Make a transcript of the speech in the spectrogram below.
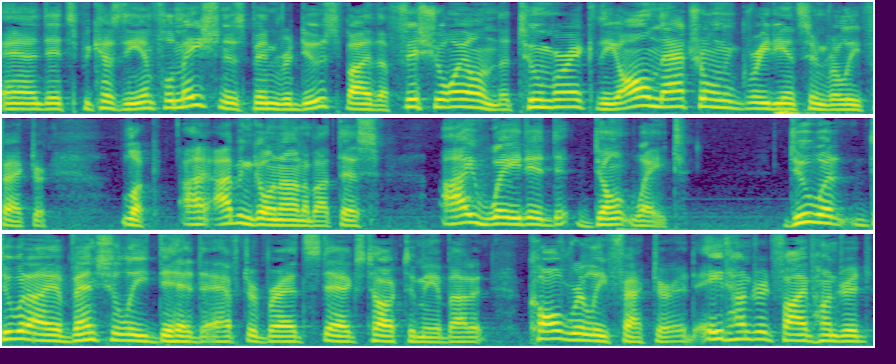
And it's because the inflammation has been reduced by the fish oil and the turmeric, the all natural ingredients in Relief Factor. Look, I, I've been going on about this. I waited, don't wait. Do what do what I eventually did after Brad Staggs talked to me about it. Call Relief Factor at 800 500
